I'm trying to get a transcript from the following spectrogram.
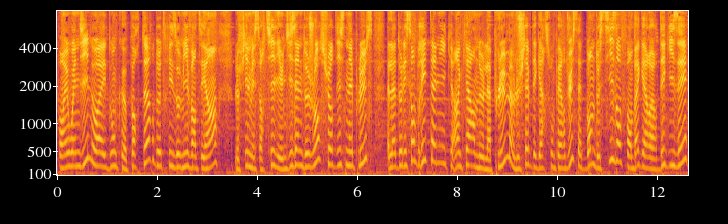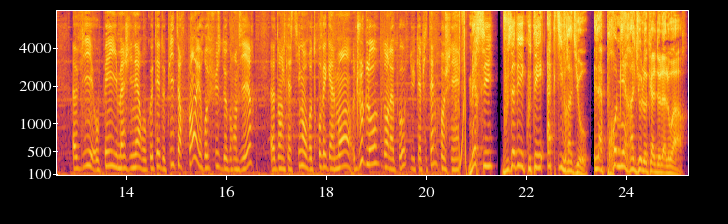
Pan et Wendy. Noah est donc porteur de trisomie 21. Le film est sorti il y a une dizaine de jours sur Disney+. L'adolescent britannique incarne la plume, le chef des garçons perdus. Cette bande de six enfants bagarreurs déguisés vit au pays imaginaire aux côtés de Peter Pan et refuse de grandir. Dans le casting, on retrouve également Jude Law dans la peau du capitaine Crochet. Merci, vous avez écouté Active Radio, la première radio locale de la Loire.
